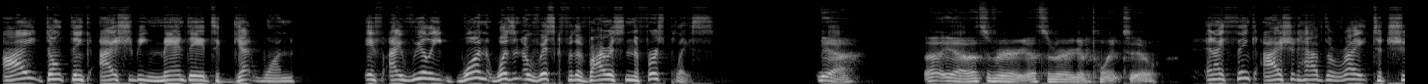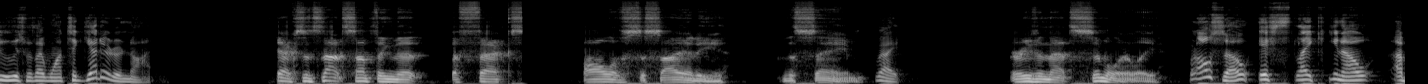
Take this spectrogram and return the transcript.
I don't think I should be mandated to get one if I really, one, wasn't a risk for the virus in the first place. yeah. Uh, yeah that's a very that's a very good point too. And I think I should have the right to choose whether I want to get it or not. yeah because it's not something that affects all of society the same Right. or even that similarly But also, if, like, you know, a,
